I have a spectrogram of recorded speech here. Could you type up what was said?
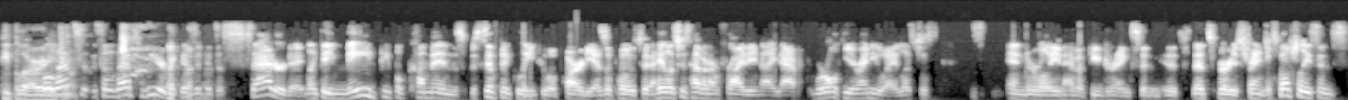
people are already Well, drunk. that's so that's weird because if it's a Saturday, like they made people come in specifically to a party as opposed to hey, let's just have it on Friday night after we're all here anyway. Let's just end early and have a few drinks, and it's that's very strange, especially since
